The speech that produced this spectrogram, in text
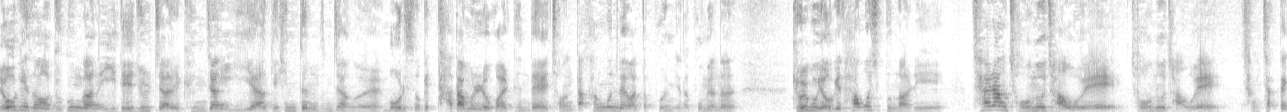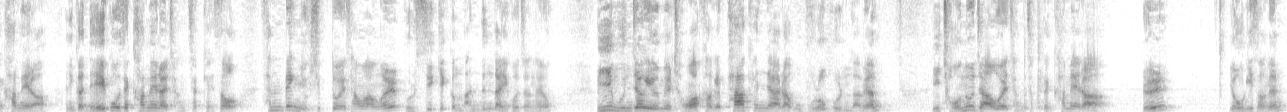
여기서 누군가는 이 네 줄짜리 굉장히 이해하기 힘든 문장을 머릿속에 다 담으려고 할 텐데 저는 딱 한 군데만 딱 보입니다. 보면은 결국 여기서 하고 싶은 말이 차량 전후 좌우에 전후 좌우에 장착된 카메라 그러니까 네 곳의 카메라를 장착해서 360도의 상황을 볼 수 있게끔 만든다 이거잖아요. 이 문장의 의미를 정확하게 파악했냐라고 물어본다면 이 전후 좌우에 장착된 카메라를 여기서는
